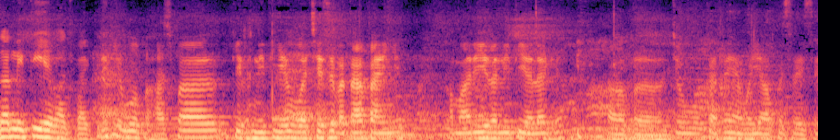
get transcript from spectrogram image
रणनीति है भाजपा की? देखिए वो भाजपा की रणनीति है वो अच्छे से बता पाएँगे। हमारी रणनीति अलग है। अब जो वो कर रहे हैं वही आपको सही से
